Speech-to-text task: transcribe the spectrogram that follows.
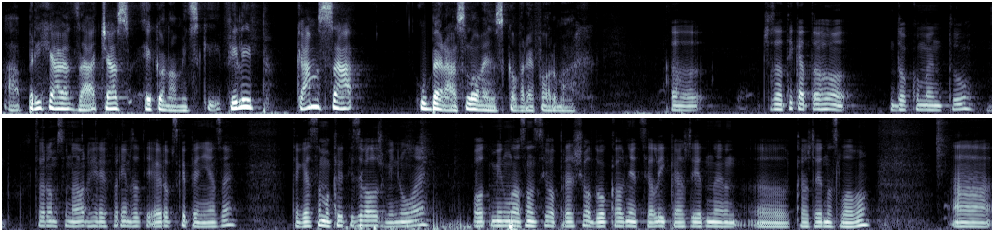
a prichádza čas ekonomický. Filip, kam sa uberá Slovensko v reformách? Čo sa týka toho dokumentu, ktorom sú návrhy reforiem za tie európske peniaze, tak ja som ho kritizoval už minule. Od minula som si ho prešiel dôkladne celý, každé, jedné, uh, každé jedno slovo. A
